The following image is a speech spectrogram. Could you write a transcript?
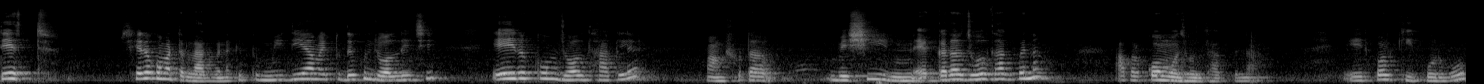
টেস্ট সেরকম একটা লাগবে না, কিন্তু মিডিয়াম একটু দেখুন জল দিয়েছি এইরকম জল থাকলে মাংসটা বেশি এক গাদার ঝোল থাকবে না, আবার কমও ঝোল থাকবে না। এরপর কি করব?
